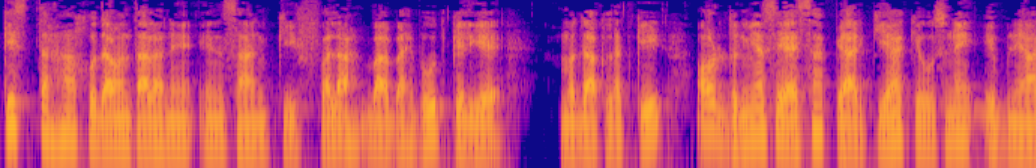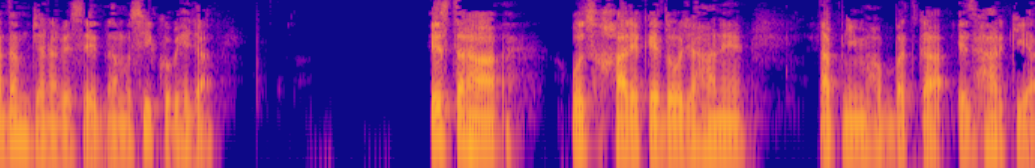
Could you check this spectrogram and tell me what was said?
کس طرح خدا و تعالی نے انسان کی فلاح با بہبود کے لیے مداخلت کی اور دنیا سے ایسا پیار کیا کہ اس نے ابن آدم جناب سیدنا مسیح کو بھیجا۔ اس طرح اس خالق دو جہاں نے اپنی محبت کا اظہار کیا۔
